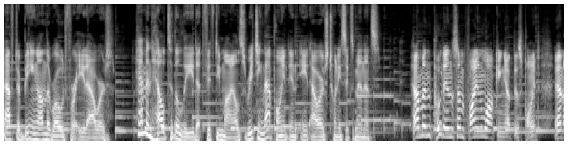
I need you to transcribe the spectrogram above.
after being on the road for eight hours. Hammond held to the lead at 50 miles, reaching that point in 8 hours 26 minutes. Hammond put in some fine walking at this point, and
